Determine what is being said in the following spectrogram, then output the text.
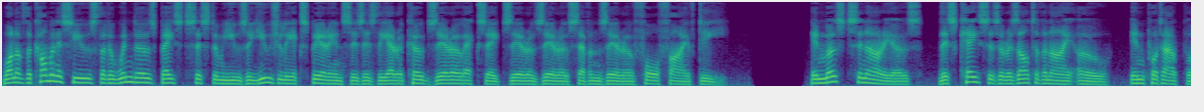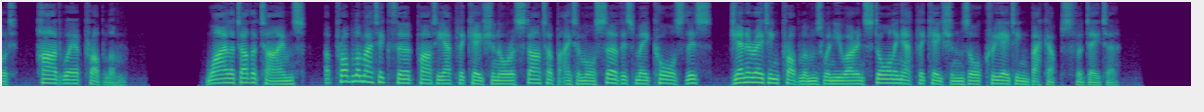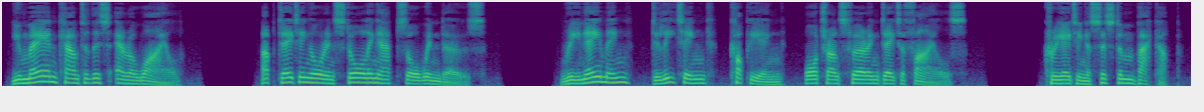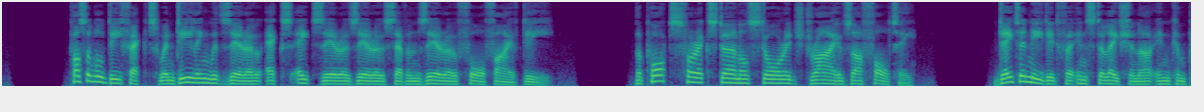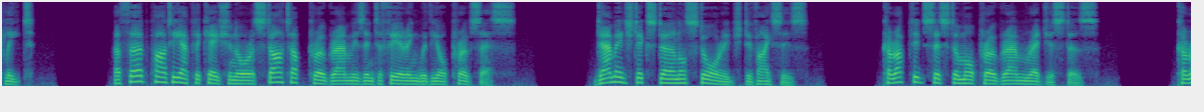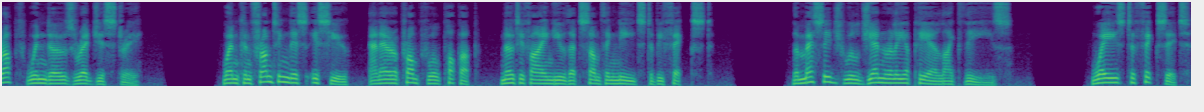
One of the common issues that a Windows-based system user usually experiences is the error code 0x8007045D. In most scenarios, this case is a result of an I.O., input-output, hardware problem. While at other times, a problematic third-party application or a startup item or service may cause this, generating problems when you are installing applications or creating backups for data. You may encounter this error while updating or installing apps or Windows, renaming, deleting, copying, or transferring data files, creating a system backup. Possible defects when dealing with 0x8007045D. The ports for external storage drives are faulty. Data needed for installation are incomplete. A third-party application or a startup program is interfering with your process. Damaged external storage devices. Corrupted system or program registers. Corrupt Windows registry. When confronting this issue, an error prompt will pop up, notifying you that something needs to be fixed. The message will generally appear like these. Ways to fix it.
